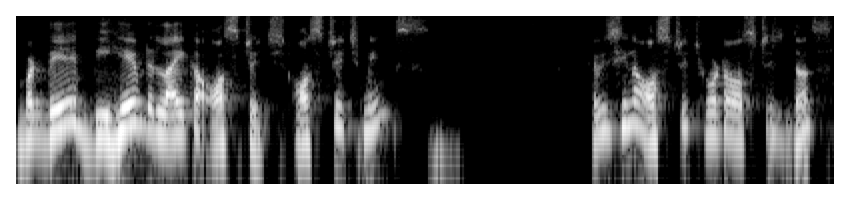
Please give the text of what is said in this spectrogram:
But they behaved like an ostrich. Ostrich means. Have you seen an ostrich? What an ostrich does?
